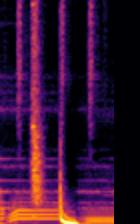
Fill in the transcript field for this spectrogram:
Woo!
